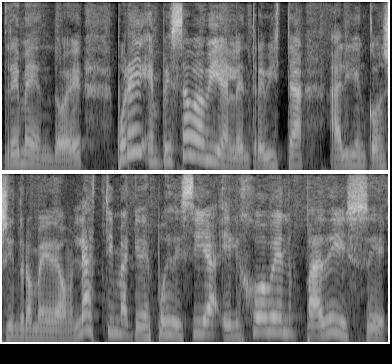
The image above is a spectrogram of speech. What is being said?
Tremendo, ¿eh? Por ahí empezaba bien la entrevista a alguien con síndrome de Down. Lástima que después decía, el joven padece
